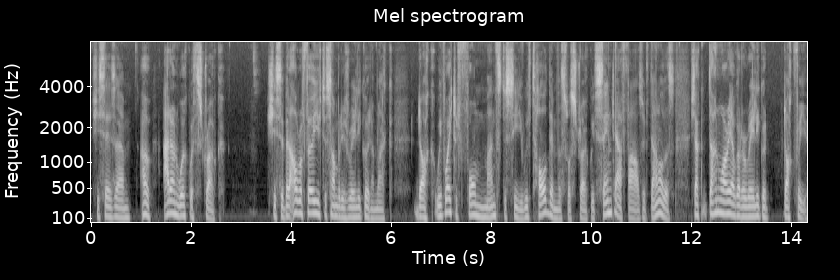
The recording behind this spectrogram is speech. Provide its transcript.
She says, um, "Oh, I don't work with stroke." She said, "But I'll refer you to somebody who's really good." I'm like, "Doc, we've waited four months to see you. We've told them this was stroke. We've sent our files. We've done all this." She's like, "Don't worry, I've got a really good doc for you."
